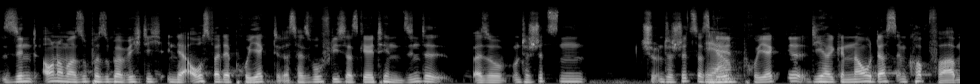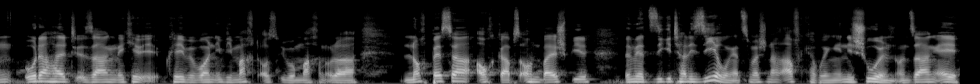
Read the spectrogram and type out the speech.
sind auch nochmal super, super wichtig in der Auswahl der Projekte. Das heißt, wo fließt das Geld hin? Sind also unterstützen unterstützt das ja. Geld Projekte, die halt genau das im Kopf haben oder halt sagen, okay, okay, wir wollen irgendwie Machtausübung machen oder noch besser, auch gab es auch ein Beispiel, wenn wir jetzt Digitalisierung jetzt zum Beispiel nach Afrika bringen, in die Schulen und sagen, ey,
